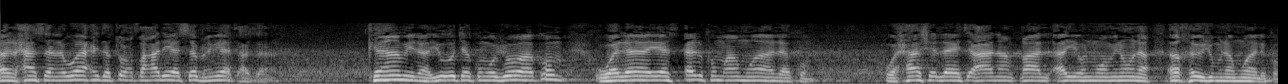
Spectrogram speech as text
الحسنة الواحدة تعطى عليها سبعمائة حسنة. كاملة يؤتكم أجوركم ولا يسألكم أموالكم. وحاشا الله تعالى قال أيها المؤمنون أخرجوا من أموالكم.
